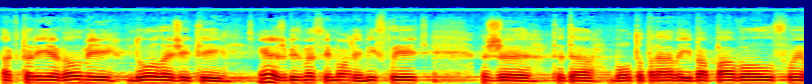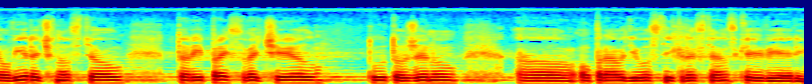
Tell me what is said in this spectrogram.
a ktorý je veľmi dôležitý. Ináč by sme si mohli myslieť, že teda bol to práve iba Pavol svojou výrečnosťou, ktorý presvedčil túto ženu o pravdivosti kresťanskej viery.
